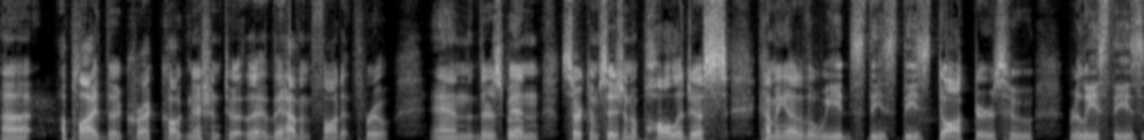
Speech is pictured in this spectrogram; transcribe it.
uh, applied the correct cognition to it. They, they haven't thought it through, and there's been circumcision apologists coming out of the weeds. These these doctors who release these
